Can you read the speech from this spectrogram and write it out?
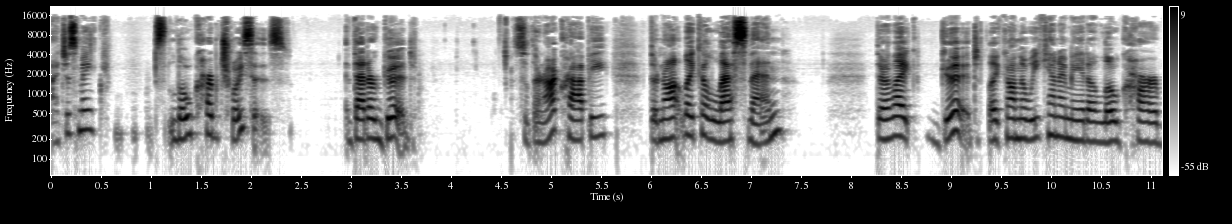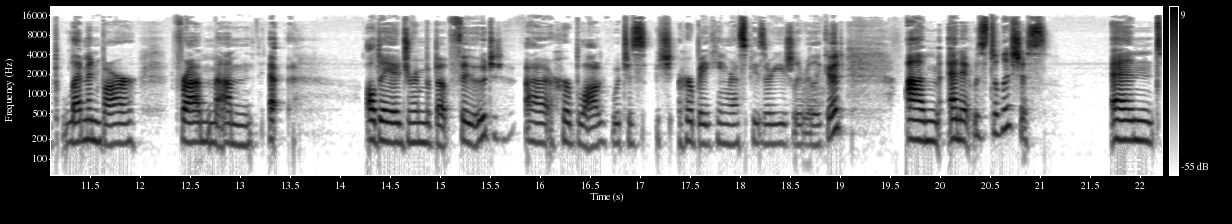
I just make low carb choices that are good. So they're not crappy, they're not like a less than, they're like good. Like on the weekend, I made a low carb lemon bar from um, All Day I Dream About Food, uh, her blog, which is her baking recipes are usually really good. Um, and it was delicious. And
